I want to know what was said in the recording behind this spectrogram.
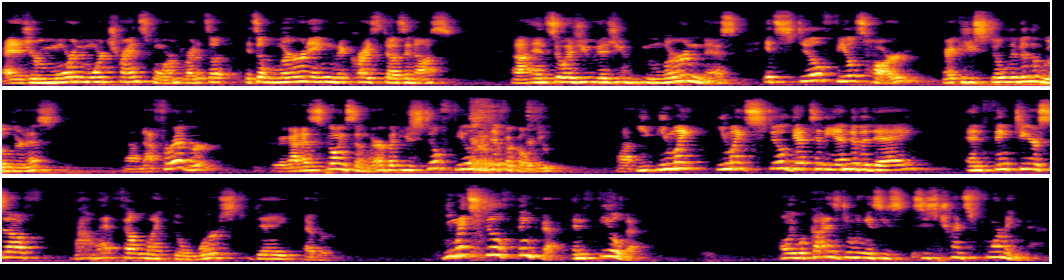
Right? As you're more and more transformed, right? It's a, it's a learning that Christ does in us. Uh, and so as you, as you learn this, it still feels hard, right? Because you still live in the wilderness. Uh, not forever. God has us going somewhere, but you still feel the difficulty. Uh, you, you, might, you might still get to the end of the day and think to yourself, wow, that felt like the worst day ever. You might still think that and feel that. Only what God is doing is He's, is he's transforming that.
